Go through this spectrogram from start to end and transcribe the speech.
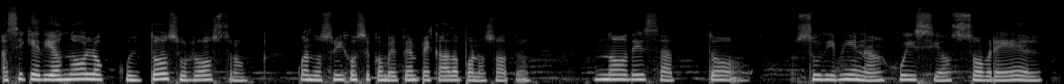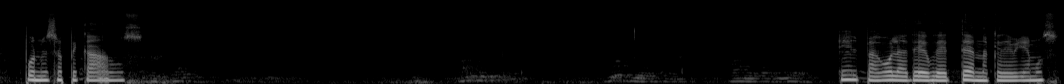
así que Dios no lo ocultó su rostro cuando su Hijo se convirtió en pecado por nosotros. No desató su divina juicio sobre él por nuestros pecados. Él pagó la deuda eterna que deberíamos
